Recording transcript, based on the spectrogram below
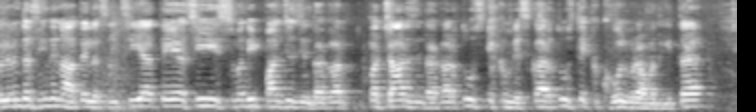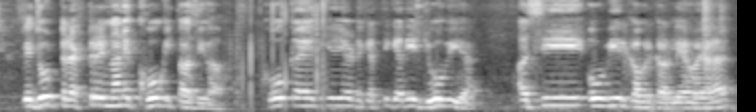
ਬਲਵਿੰਦਰ ਸਿੰਘ ਦੇ ਨਾਂ ਤੇ ਲਾਇਸੈਂਸੀ ਹੈ ਤੇ ਅਸੀਂ ਇਸ ਸੰਬੰਧੀ ਪੰਜ ਜ਼ਿੰਦਾਕਾਰ ਪਰ ਚਾਰ ਜ਼ਿੰਦਾ ਕਾਰਤੂਸ ਇੱਕ ਮਿਸ ਕਾਰਤੂਸ ਤੇ ਇੱਕ ਖੋਲ ਬਰਾਮਦ ਕੀਤਾ ਹੈ ਤੇ ਜੋ ਟਰੈਕਟਰ ਇਹਨਾਂ ਨੇ ਖੋਹ ਕੀਤਾ ਸੀਗਾ ਖੋਹ ਕਹਿ ਦਈਏ ਜਾਂ ਡਕੈਤੀ ਕਹਿ ਦਈਏ ਜੋ ਵੀ ਹੈ ਅਸੀਂ ਉਹ ਵੀ ਰਿਕਵਰ ਕਰ ਲਿਆ ਹੋਇਆ ਹੈ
